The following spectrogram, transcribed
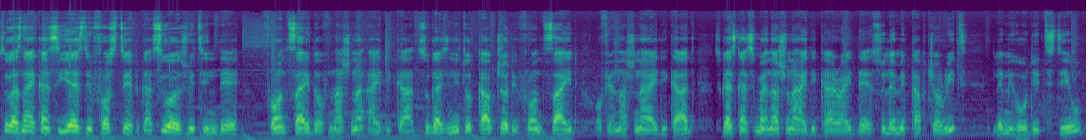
So guys, now you can see here's the first step. You can see what is written there, front side of national ID card. So guys, you need to capture the front side of your national ID card. So guys can see my national ID card right there. So let me capture it. Let me hold it still.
